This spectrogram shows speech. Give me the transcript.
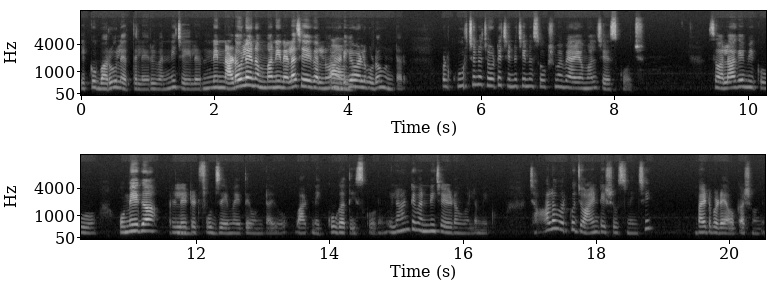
ఎక్కువ బరువులు ఎత్తలేరు ఇవన్నీ చేయలేరు నేను నడవలేనమ్మా నేను ఎలా చేయగలను అని. అడిగే వాళ్ళు కూడా ఉంటారు వాళ్ళు కూర్చున్న చోటే చిన్న చిన్న సూక్ష్మ వ్యాయామాలు చేసుకోవచ్చు సో అలాగే మీకు ఒమేగా రిలేటెడ్ ఫుడ్స్ ఏమైతే ఉంటాయో వాటిని ఎక్కువగా తీసుకోవడం ఇలాంటివన్నీ చేయడం వల్ల మీకు చాలా వరకు జాయింట్ ఇష్యూస్ నుంచి బయటపడే అవకాశం ఉంది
